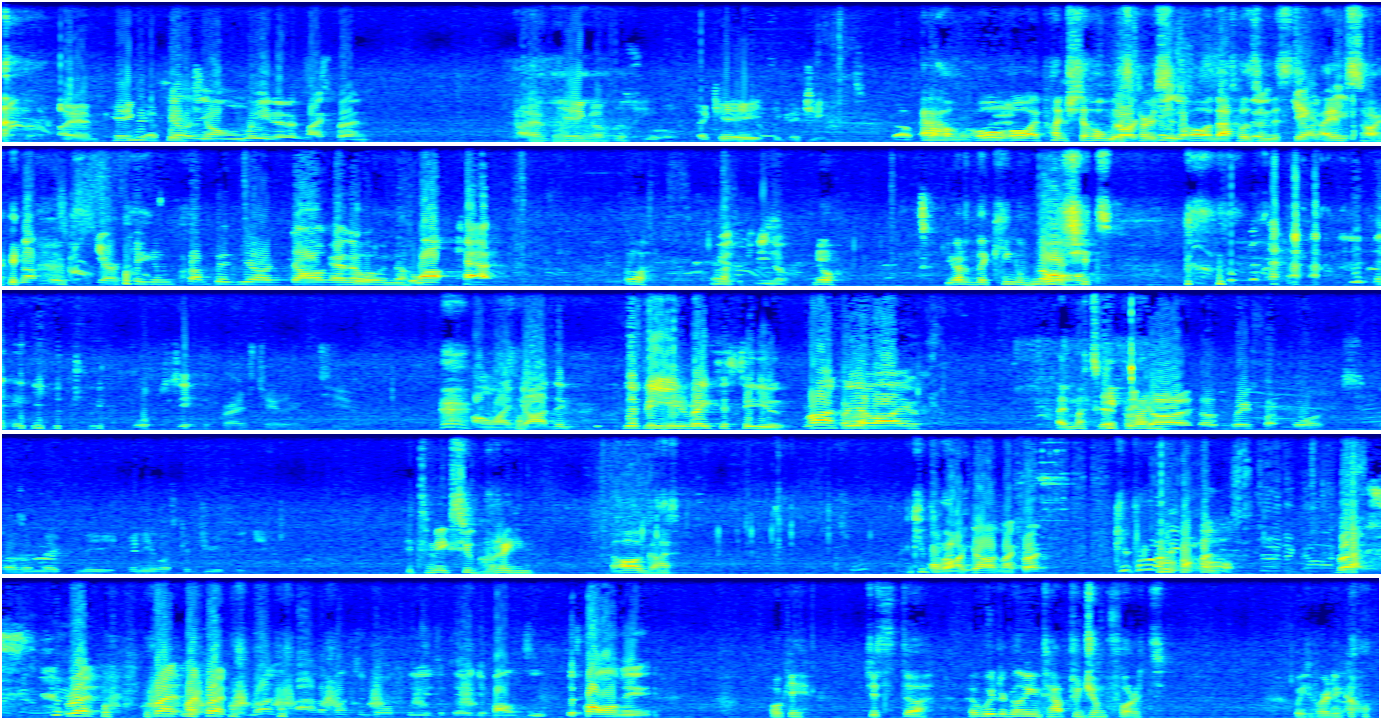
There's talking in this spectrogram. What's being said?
I am king You of kill the your own leader, my friend. I am king of this world, aka Pikachu. Stop Ow! Oh, oh! I punched a homeless You're person. Oh, that was a mistake. I am sorry. You're king of something. You're a dog and a Oh, no. cat. Oh, You're the king of. no! You are the king of No. bullshit. Bullshit. Oh my god, they, they're being racist to you. Run for your life. I must Just keep running. because I was raised by orcs doesn't make me any less confused than you. It makes you green. Oh god. Keep Oh my god, my friend. Keep running. Oh. Run, run, friend, my friend, run. I have a bunch of gold for you to pay your bounty. Just follow me. Okay, just uh, we're going to have to jump for it. Wait, where'd it go?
